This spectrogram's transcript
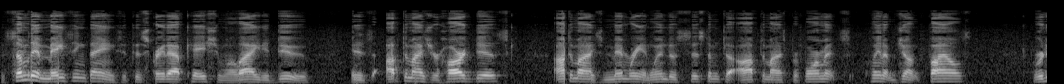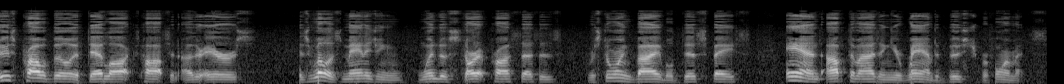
And some of the amazing things that this great application will allow you to do is optimize your hard disk, optimize memory and Windows system to optimize performance, clean up junk files, reduce probability of deadlocks, pops, and other errors, as well as managing Windows startup processes, restoring valuable disk space, and optimizing your RAM to boost your performance.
